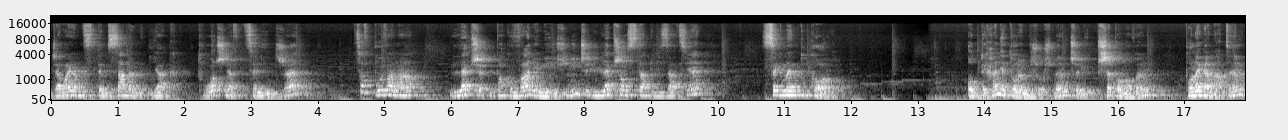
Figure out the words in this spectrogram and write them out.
działając tym samym jak tłocznia w cylindrze, co wpływa na lepsze upakowanie mięśni, czyli lepszą stabilizację segmentu core. Oddychanie torem brzusznym, czyli przeponowym, polega na tym,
